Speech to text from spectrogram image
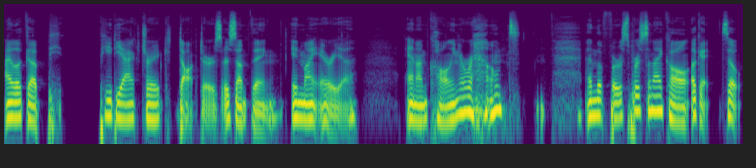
I look up p- pediatric doctors or something in my area and I'm calling around. And the first person I call, okay, so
